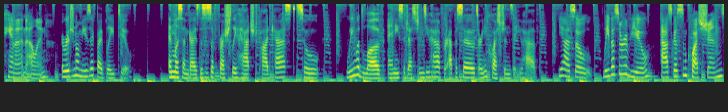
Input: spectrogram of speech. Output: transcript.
Hannah and Ellen. Original music by Blade 2. And listen, guys, this is a freshly hatched podcast, so we would love any suggestions you have for episodes or any questions that you have. Yeah, so leave us a review, ask us some questions,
